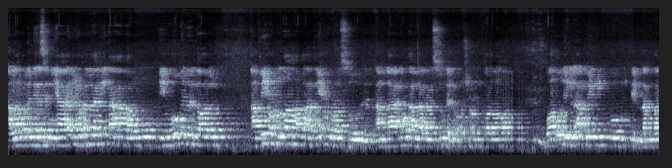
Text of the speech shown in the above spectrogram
আল্লাহ বলে দিয়েছেন ইয়া আইয়ুহাল্লাযীনা আমানু হে মুমিনের দল আতিউল্লাহ ওয়া আতিউর রাসূল আল্লাহ এবং আল্লাহর রাসূলের অনুসরণ করো ওয়া উলিল আমরি মিনকুম তিন নাম্বার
